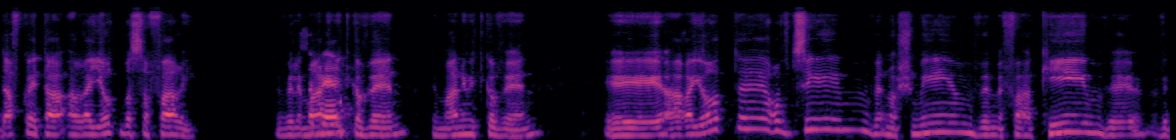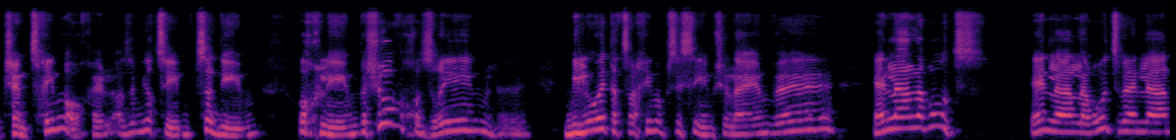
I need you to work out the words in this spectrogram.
דווקא את האריות בספארי. ולמה אני מתכוון? למה אני מתכוון? האריות רובצים ונושמים ומפהקים, ו- וכשהם צריכים אוכל, אז הם יוצאים, צדים, אוכלים, ושוב חוזרים, מילאו את הצרכים הבסיסיים שלהם, ואין לאן לרוץ. אין לאן לרוץ ואין לאן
